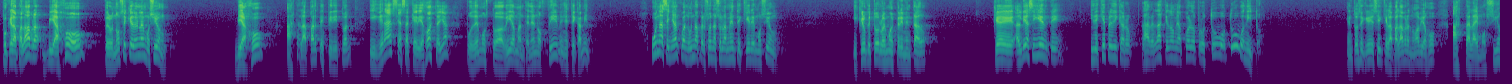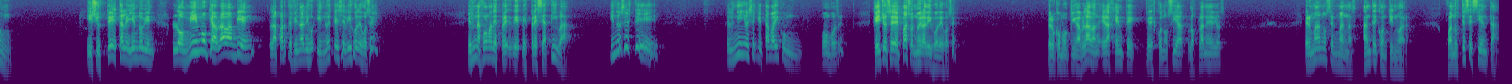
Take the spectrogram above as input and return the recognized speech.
Porque la palabra viajó, pero no se quedó en la emoción. Viajó hasta la parte espiritual. Y gracias a que viajó hasta allá, podemos todavía mantenernos firmes en este camino. Una señal cuando una persona solamente quiere emoción, y creo que todos lo hemos experimentado, que al día siguiente, ¿y de qué predicaron? La verdad que no me acuerdo, pero estuvo, estuvo bonito. Entonces quiere decir que la palabra no viajó hasta la emoción. Y si usted está leyendo bien, lo mismo que hablaban bien, la parte final dijo, ¿y no este es el hijo de José? Es una forma despreciativa y no es este, el niño ese que estaba ahí con, José. Que dicho ese de paso, no era hijo de José. Pero como quien hablaban era gente que desconocía los planes de Dios. Hermanos, hermanas, antes de continuar, cuando usted se sienta,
